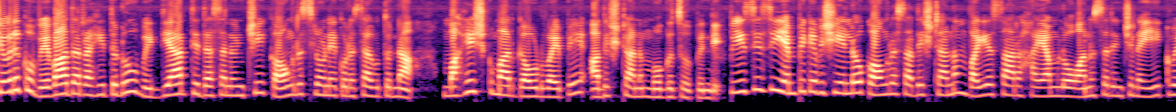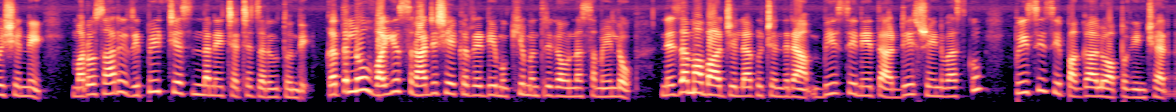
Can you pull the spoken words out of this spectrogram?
చివరకు వివాదరహితుడు విద్యార్థి దశ నుంచి కాంగ్రెస్లోనే కొనసాగుతున్న మహేష్ కుమార్ గౌడ్ వైపే అధిష్టానం మొగ్గు చూపింది. పీసీసీ ఎంపిక విషయంలో కాంగ్రెస్ అధిష్టానం వైఎస్ఆర్ హయాంలో అనుసరించిన ఈక్వేషన్ని మరోసారి రిపీట్ చేసిందనే చర్చ జరుగుతుంది. గతంలో వైఎస్ రాజశేఖర్ రెడ్డి ముఖ్యమంత్రిగా ఉన్న సమయంలో నిజామాబాద్ జిల్లాకు చెందిన బీసీ నేత డి. శ్రీనివాస్కు పీసీసీ పగ్గాలు అప్పగించారు.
